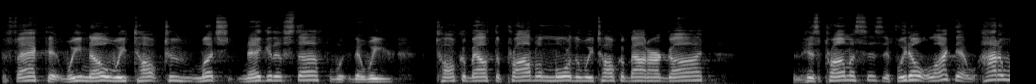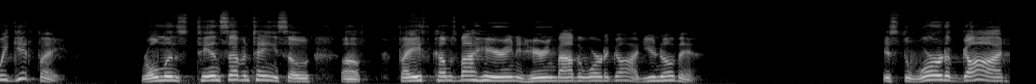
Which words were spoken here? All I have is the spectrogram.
the fact that we know we talk too much negative stuff, that we talk about the problem more than we talk about our God and His promises. If we don't like that, how do we get faith? Romans 10 17. So uh, faith comes by hearing, and hearing by the Word of God. You know that. It's the Word of God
